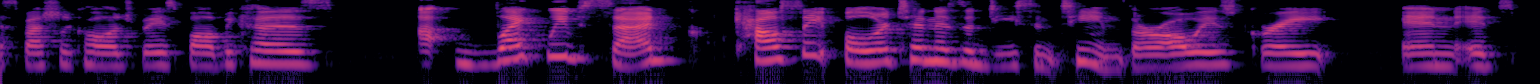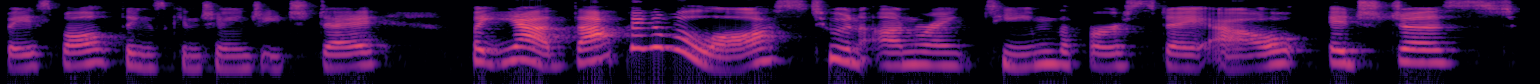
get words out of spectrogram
especially college baseball because, uh, like we've said, Cal State Fullerton is a decent team. They're always great in its baseball. Things can change each day. But yeah, that big of a loss to an unranked team the first day out, it's just.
